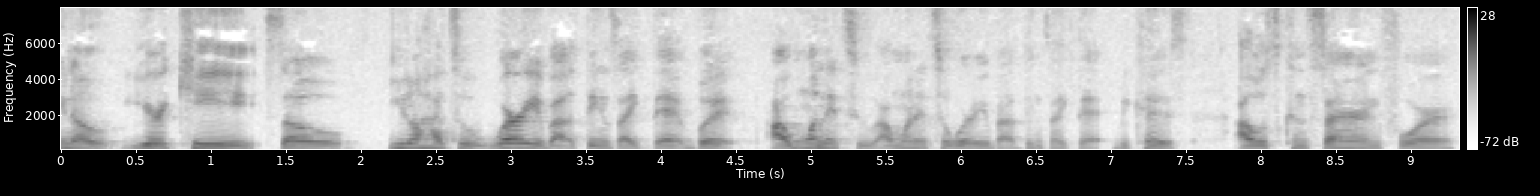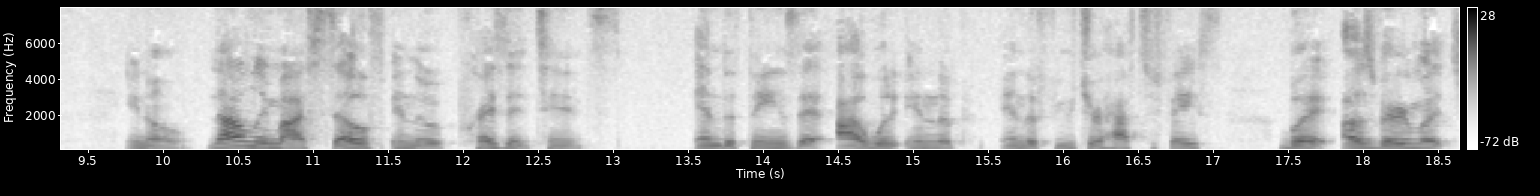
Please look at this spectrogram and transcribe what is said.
you know, you're a kid, so you don't have to worry about things like that. But I wanted to. I wanted to worry about things like that because I was concerned for, you know, not only myself in the present tense and the things that I would in the in the future have to face, but I was very much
